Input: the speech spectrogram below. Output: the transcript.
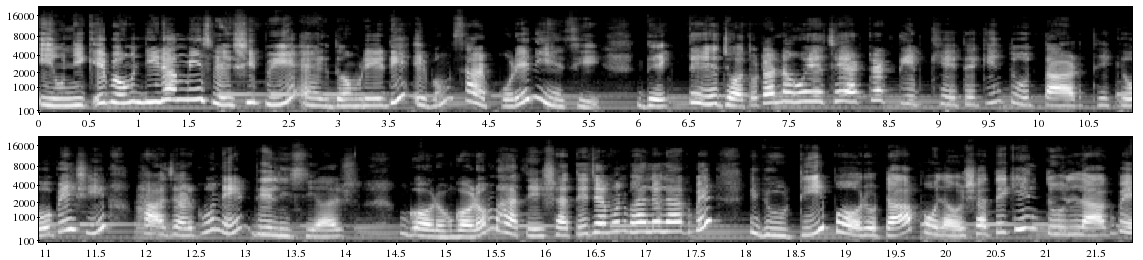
ইউনিক এবং নিরামিষ রেসিপি একদম রেডি এবং সার্ভ করে নিয়েছি। দেখতে যতটা না হয়েছে অ্যাট্রাকটিভ খেতে কিন্তু তার থেকেও বেশি হাজার গুণে ডেলিশিয়াস গরম গরম ভাতের সাথে যেমন ভালো লাগবে, রুটি, পরোটা, পোলাওর সাথে কিন্তু লাগবে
